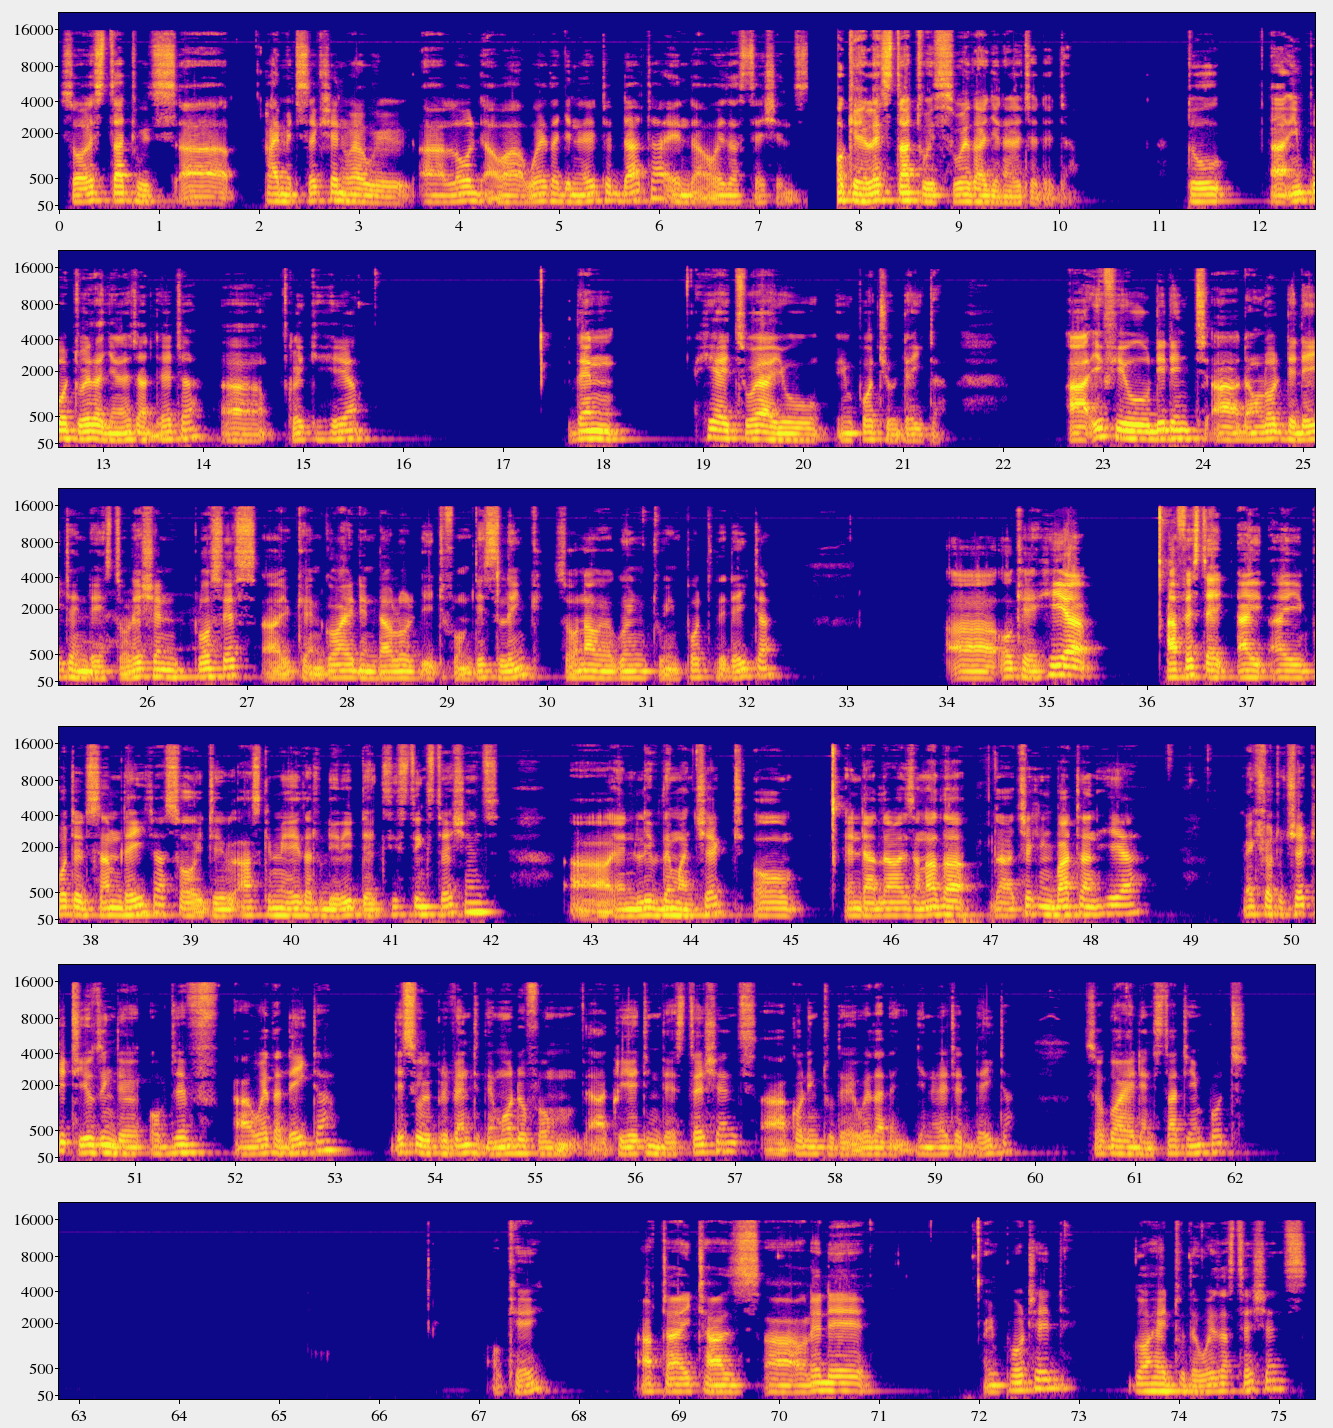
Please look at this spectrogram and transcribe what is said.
So let's start with uh, climate section where we'll uh, load our weather generated data and our weather stations. Okay, let's start with weather generated data. To uh, import weather generated data, uh, click here. Then here it's where you import your data. Uh, if you didn't uh, download the data in the installation process, uh, you can go ahead and download it from this link. So now we are going to import the data. Uh, okay, here uh, first I, I, I, imported some data, so it will ask me either to delete the existing stations uh, and leave them unchecked, or and there is another checking button here. Make sure to check it using the observe uh, weather data. This will prevent the model from uh, creating the stations uh, according to the weather generated data. So go ahead and start import. Okay. After it has uh, already imported, go ahead to the weather stations.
